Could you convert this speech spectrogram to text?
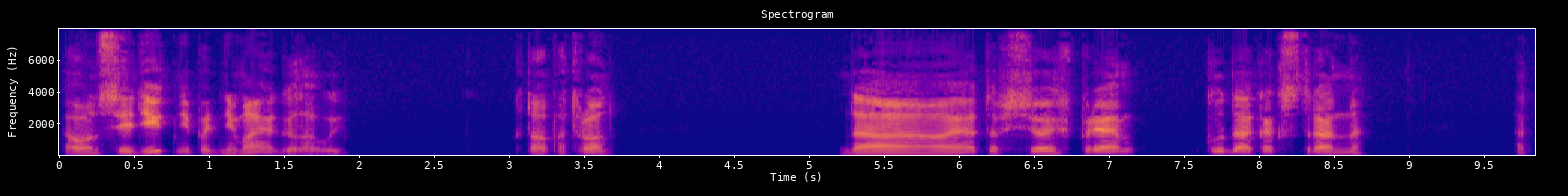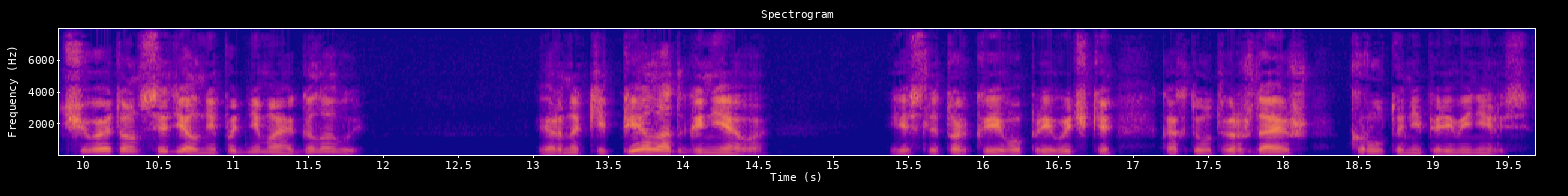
а он сидит, не поднимая головы. Кто, патрон? Да, это все и впрямь куда как странно. Отчего это он сидел, не поднимая головы? Верно, кипел от гнева если только его привычки, как ты утверждаешь, круто не переменились.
